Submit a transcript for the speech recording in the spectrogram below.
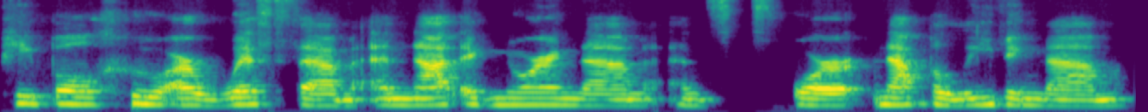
people who are with them and not ignoring them and or not believing them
